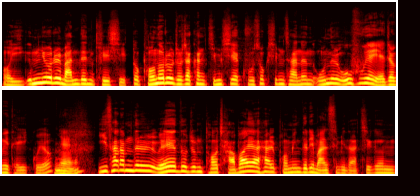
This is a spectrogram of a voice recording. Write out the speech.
어, 이 음료를 만든 길 씨, 또 번호를 조작한 김 씨의 구속 심사는 오늘 오후에 예정이 돼 있고요. 예. 이 사람들 외에도 좀 더 잡아야 할 범인들이 많습니다. 지금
